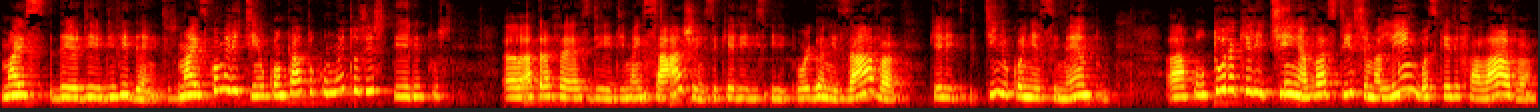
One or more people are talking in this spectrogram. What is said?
mas de, de, de videntes. Mas como ele tinha o contato com muitos espíritos, uh, através de, de mensagens e que ele organizava, que ele tinha o conhecimento, a cultura que ele tinha, vastíssima, línguas que ele falava,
